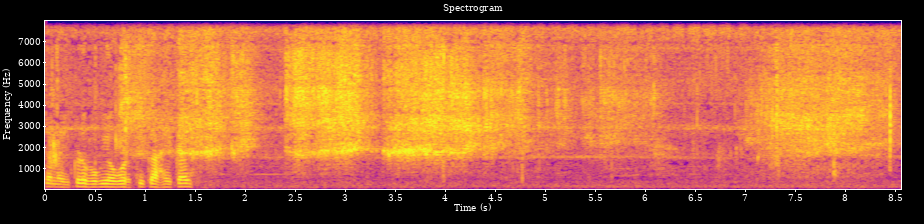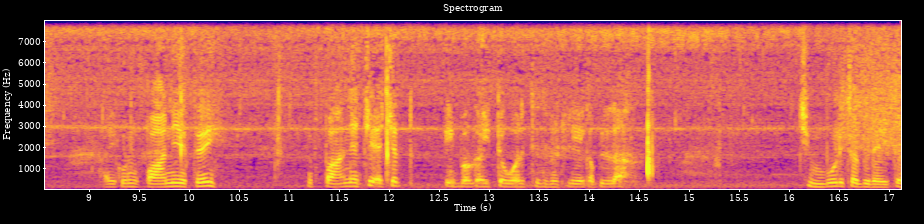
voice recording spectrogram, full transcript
चला इकडं बघूया वरती काय आहे काय. इकडून पाणी येतंय. पाण्याच्या याच्यात ही बघा इथं वरतीच भेटली एक आपल्याला. चिंबोडीचा बिला इथं.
